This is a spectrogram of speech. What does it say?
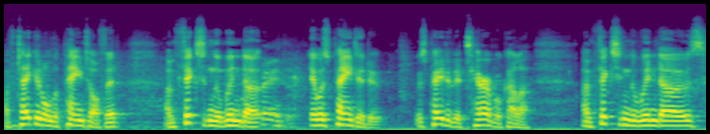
I've taken all the paint off it. I'm fixing the window. painted? It was painted. It was painted a terrible color. I'm fixing the windows.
